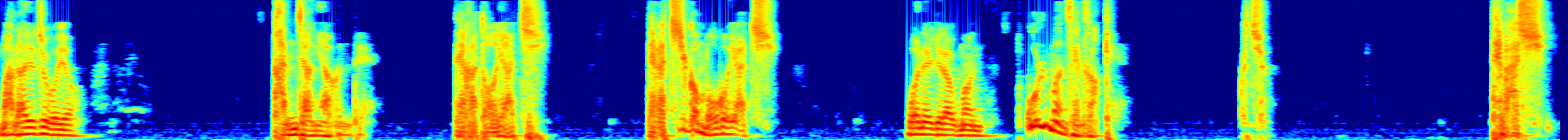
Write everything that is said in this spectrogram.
많아요, 적어요. 간장이야, 근데. 내가 넣어야지. 내가 찍어 먹어야지. 원액이라고 하면 꿀만 생각해. 그쵸? 대맛이.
